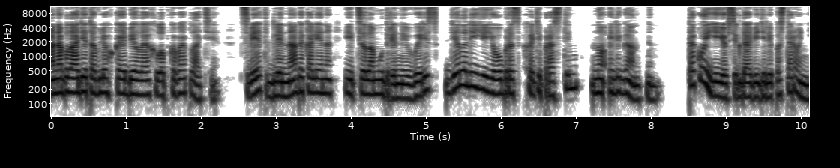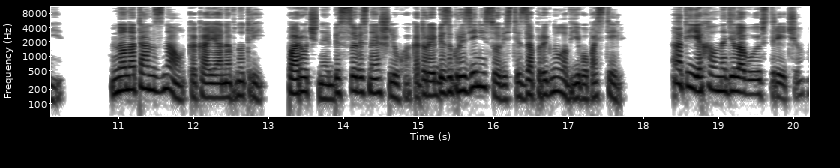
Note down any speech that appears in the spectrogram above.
Она была одета в легкое белое хлопковое платье. Цвет, длина до колена и целомудренный вырез делали ее образ хоть и простым, но элегантным. Такой ее всегда видели посторонние. Но Натан знал, какая она внутри. Порочная, бессовестная шлюха, которая без угрызений совести запрыгнула в его постель. «Отъехал на деловую встречу».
